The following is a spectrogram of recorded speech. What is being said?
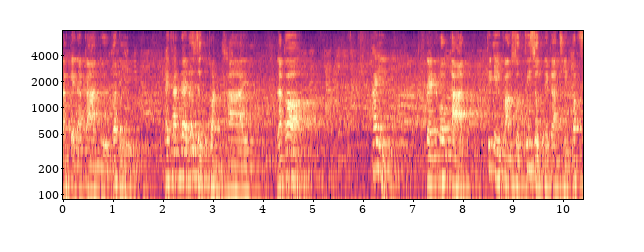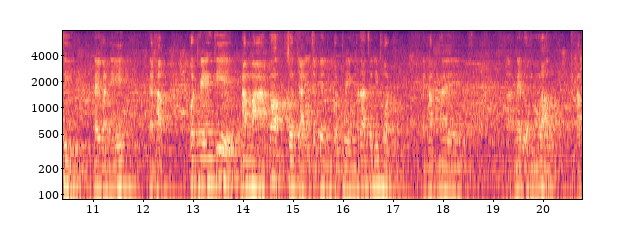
สังเกตอาการอยู่ก็ดี ให้ท่านได้รู้สึกผ่อนคลาย แล้วก็ให้เป็นโอกาสที่มีความสุขที่สุดในการฉีดวัคซีนในวันนี้นะครับ บทเพลงที่นำมาก็ส่วนใหญ่จะเป็นบทเพลงพระราชนิพนธ์นะครับในในหลวงของเรานะครับ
